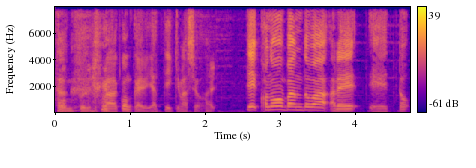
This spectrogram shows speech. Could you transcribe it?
本当に。まあ今回やっていきましょう、はい。でこのバンドはあれえーっと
